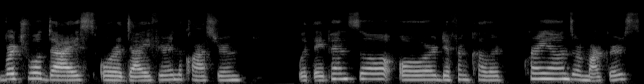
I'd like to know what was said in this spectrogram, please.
virtual dice or a die if you're in the classroom with a pencil or different colored crayons or markers.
